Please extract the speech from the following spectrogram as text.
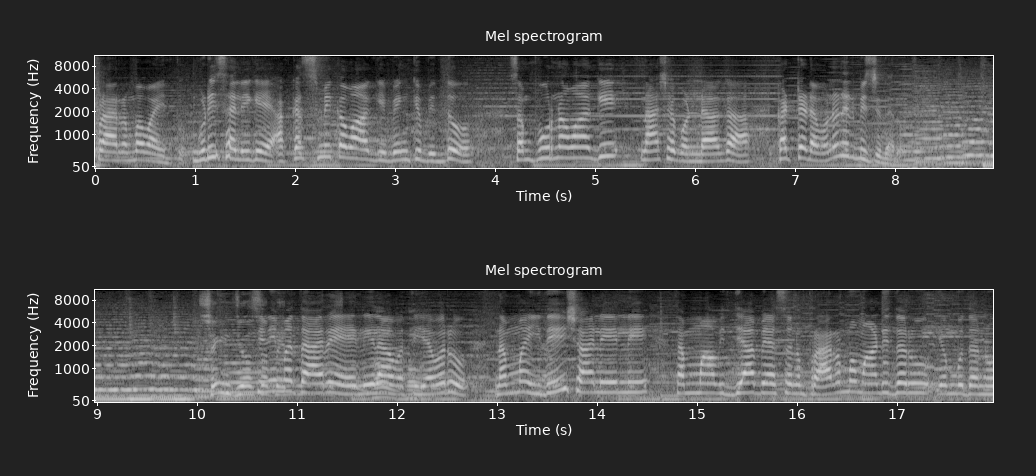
ಪ್ರಾರಂಭವಾಯಿತು. ಗುಡಿಸಲಿಗೆ ಆಕಸ್ಮಿಕವಾಗಿ ಬೆಂಕಿ ಬಿದ್ದು ಸಂಪೂರ್ಣವಾಗಿ ನಾಶಗೊಂಡಾಗ ಕಟ್ಟಡವನ್ನು ನಿರ್ಮಿಸಿದರು. ಸಿನಿಮಾ ತಾರೆ ಲೀಲಾವತಿಯವರು ನಮ್ಮ ಇದೇ ಶಾಲೆಯಲ್ಲಿ ತಮ್ಮ ವಿದ್ಯಾಭ್ಯಾಸವನ್ನು ಪ್ರಾರಂಭ ಮಾಡಿದರು ಎಂಬುದನ್ನು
